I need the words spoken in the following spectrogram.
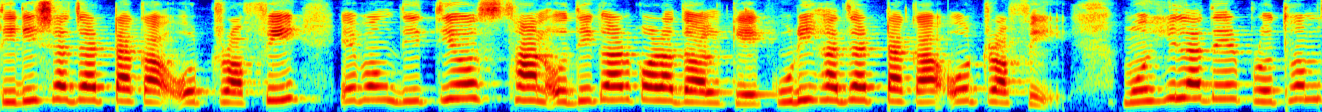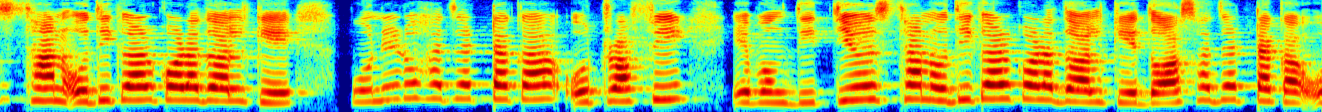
তিরিশ হাজার টাকা ও ট্রফি এবং দ্বিতীয় স্থান অধিকার করা দলকে কুড়ি হাজার টাকা ও ট্রফি। মহিলাদের প্রথম স্থান অধিকার করা দলকে পনেরো হাজার টাকা ও ট্রফি এবং দ্বিতীয় স্থান অধিকার করা দলকে দশ হাজার টাকা ও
